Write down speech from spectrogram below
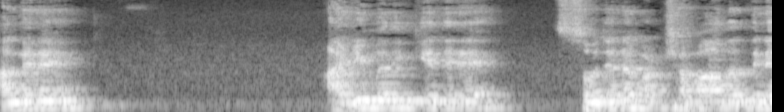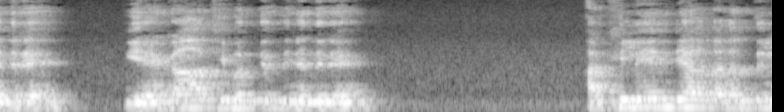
അങ്ങനെ അഴിമതിക്കെതിരെ സ്വജനപക്ഷപാതത്തിനെതിരെ ഏകാധിപത്യത്തിനെതിരെ അഖിലേന്ത്യാ തലത്തിൽ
